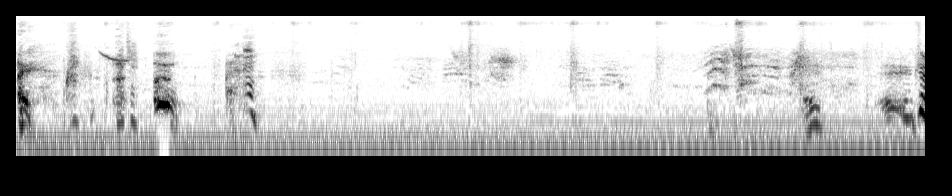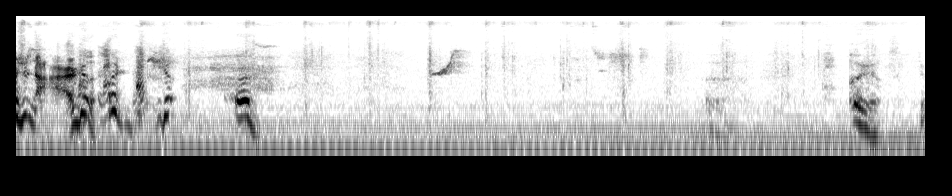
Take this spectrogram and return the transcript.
哎，快，八戒，哎。这是哪儿？这来这，呃，哎呀，这，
